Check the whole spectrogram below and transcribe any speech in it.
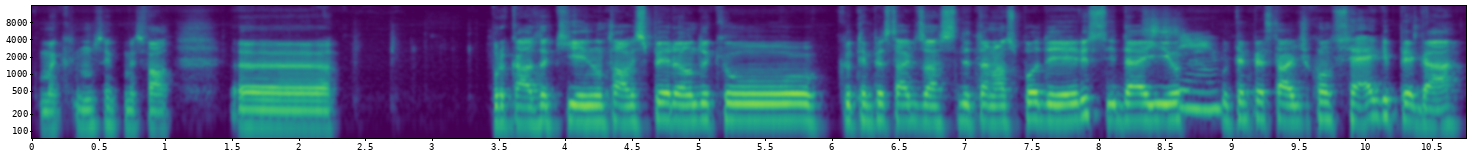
Como é que. Não sei como é que se fala. Ah, por causa que ele não estava esperando que o, que o Tempestade usasse detonar os poderes. E daí o, o Tempestade consegue pegar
